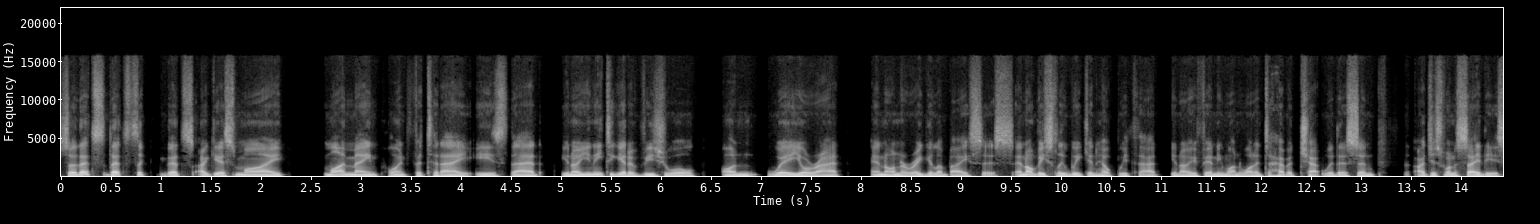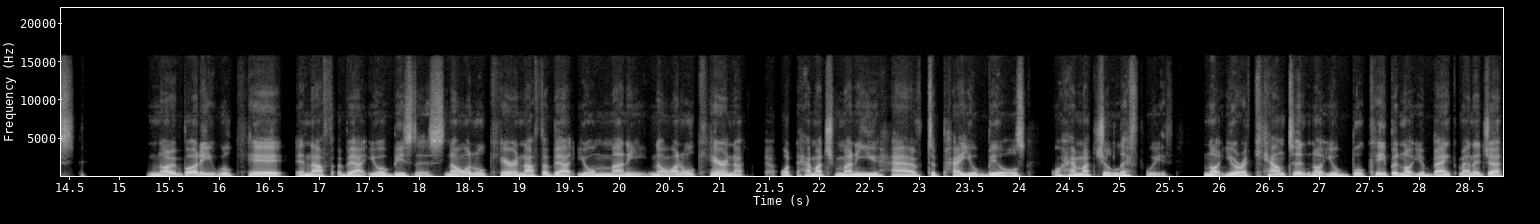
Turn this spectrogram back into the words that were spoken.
So that's that's the that's I guess my my main point for today is that you know you need to get a visual on where you're at and on a regular basis. And obviously, we can help with that. You know, if anyone wanted to have a chat with us. And I just want to say this nobody will care enough about your business. No one will care enough about your money. No one will care enough about what, how much money you have to pay your bills or how much you're left with. Not your accountant, not your bookkeeper, not your bank manager,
